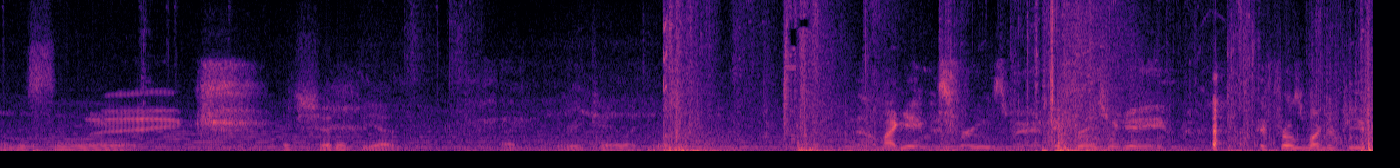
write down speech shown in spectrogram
Let me see. It shouldn't be at, at 3K like this. No, my game is froze, man. It froze my game. it froze my computer.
